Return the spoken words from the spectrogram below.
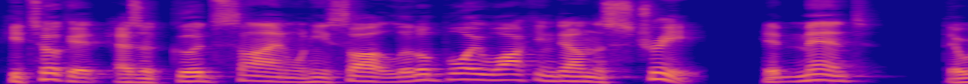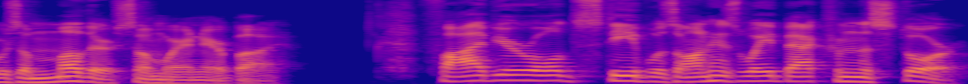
He took it as a good sign when he saw a little boy walking down the street. It meant there was a mother somewhere nearby. Five year old Steve was on his way back from the store.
